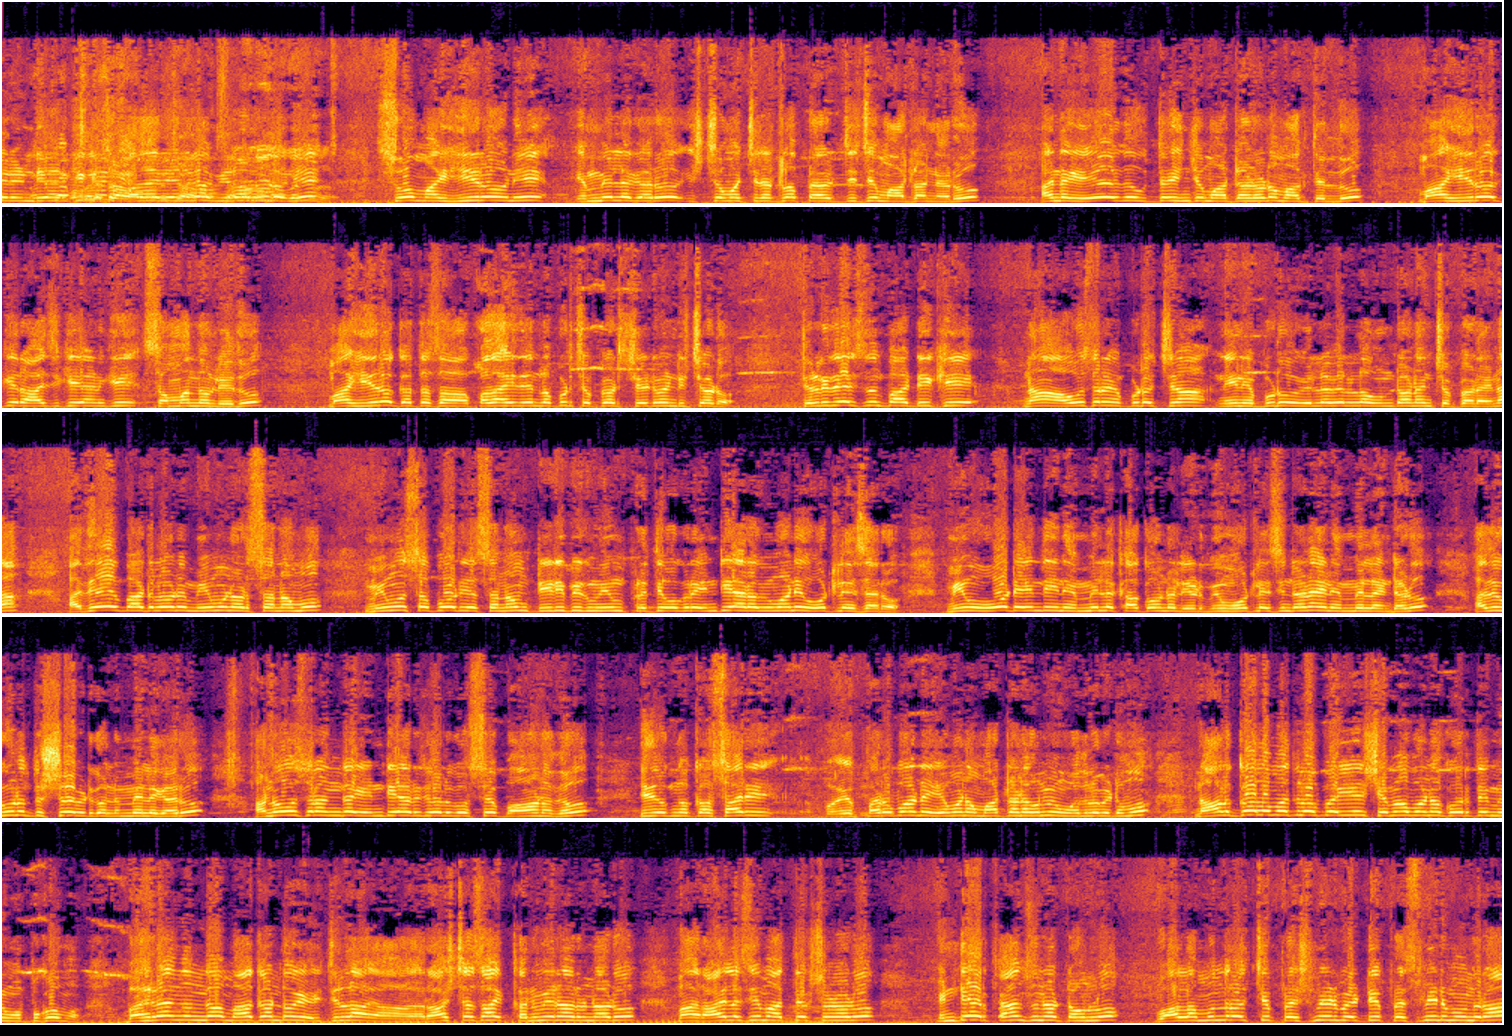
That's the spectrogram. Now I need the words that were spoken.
Junior ఎన్టీఆర్కి గత ఉందని సో మా హీరోని ఎమ్మెల్యే గారు ఇష్టం వచ్చినట్లు ప్రవర్తించి మాట్లాడినారు. ఆయన ఏదో ఉద్దేశించి మాట్లాడాడో మాకు తెలియదు మా హీరోకి రాజకీయానికి సంబంధం లేదు. మా హీరో గత స- పదహైదేళ్ళప్పుడు చెప్పాడు స్టేట్మెంట్ ఇచ్చాడు. తెలుగుదేశం పార్టీకి నా అవసరం ఎప్పుడొచ్చినా నేను ఎప్పుడు విల్లవిల్లలో ఉంటానని చెప్పాడు ఆయన. అదే బాటలోనే మేము నడుస్తున్నాము మేము సపోర్ట్ చేస్తున్నాం. టీడీపీకి మేము ప్రతి ఒక్కరు ఎన్టీఆర్ అభిమాని ఓట్లు వేశారు మేము ఓటు ఏంది ఈయన ఎమ్మెల్యే కాకుండా లేడు. మేము ఓట్లు ఆయన ఎమ్మెల్యే అంటాడు. అది కూడా దృష్టిలో పెట్టుకోవాలి ఎమ్మెల్యే గారు. అనవసరంగా ఎన్టీఆర్ జోలికి వస్తే బాగుండదు. ఇది ఇంకొకసారి పొరపాటున ఏమైనా మాట్లాడకుండా మేము మొదలుపెట్టాము. నాలుగు కాళ్ళ మధ్యలో పోయి క్షమాపణ కోరితే మేము ఒప్పుకోము. బహిరంగంగా మాకంటూ జిల్లా రాష్ట్ర స్థాయి కన్వీనర్ ఉన్నాడు మా రాయలసీమ అధ్యక్షుడు ఉన్నాడు. ఎన్టీఆర్ ఫ్యాన్స్ ఉన్న టౌన్లో వాళ్ళ ముందర వచ్చి ప్రెస్ మీట్ పెట్టి ప్రెస్ మీట్ ముందర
